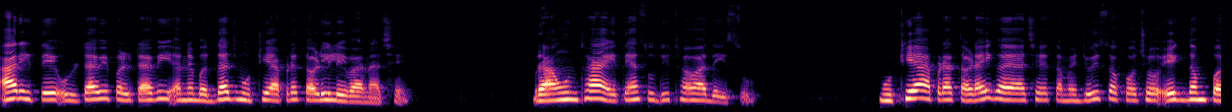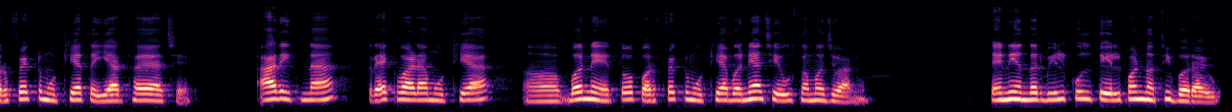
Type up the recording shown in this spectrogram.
આ રીતે ઉલટાવી પલટાવી અને બધા જ મુઠિયા આપણે તળી લેવાના છે. બ્રાઉન થાય ત્યાં સુધી થવા દઈશું. મૂઠિયા આપણા તળાઈ ગયા છે. તમે જોઈ શકો છો, એકદમ પરફેક્ટ મૂઠિયા તૈયાર થયા છે. આ રીતના ક્રેકવાળા મૂઠિયા બને તો પરફેક્ટ મૂઠિયા બન્યા છે એવું સમજવાનું. તેની અંદર બિલકુલ તેલ પણ નથી ભરાયું.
